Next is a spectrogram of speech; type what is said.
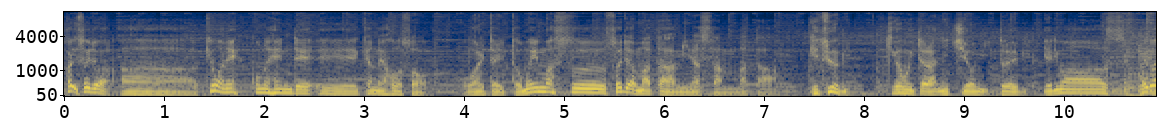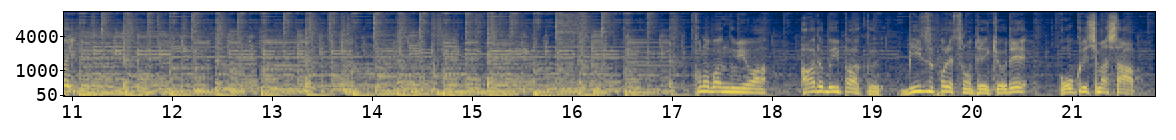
はいそれではあ今日はねこの辺で、えーキャンナイ放送終わりたいと思います。それではまた皆さんまた月曜日気が向いたら日曜日土曜日やります。バイバイ。この番組は RV パークビーズフォレストの提供でお送りしました。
